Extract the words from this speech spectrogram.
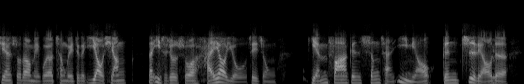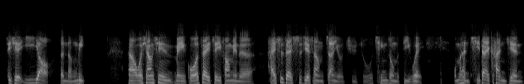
既然说到美国要成为这个医药箱，那意思就是说还要有这种研发跟生产疫苗跟治疗的这些医药的能力。啊，我相信美国在这一方面的还是在世界上占有举足轻重的地位。我们很期待看见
